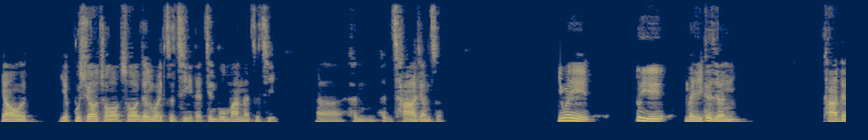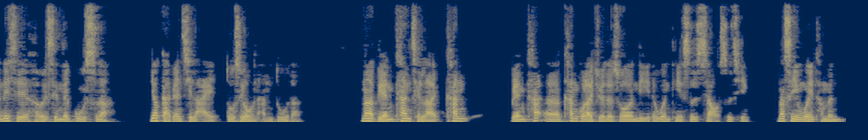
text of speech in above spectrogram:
然后。也不需要说说认为自己的进步慢了，自己呃很很差这样子，因为对于每一个人，他的那些核心的故事啊，要改变起来都是有难度的。那别人看起来看，别人看呃看过来觉得说你的问题是小事情，那是因为他们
